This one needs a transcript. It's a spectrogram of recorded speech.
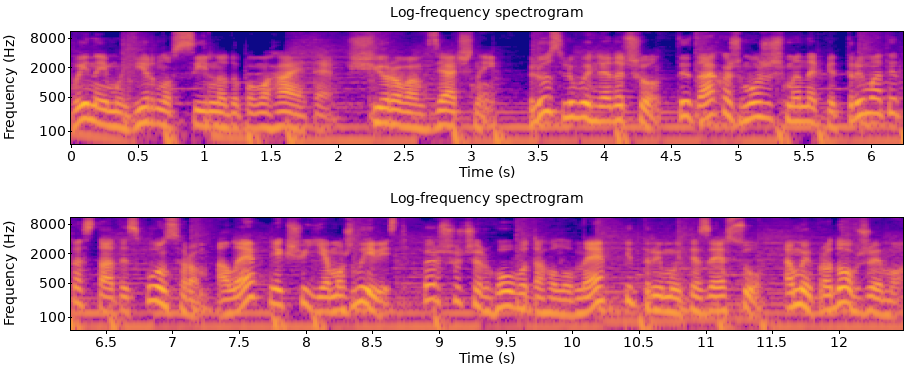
Ви неймовірно сильно допомагаєте. Щиро вам вдячний. Плюс, любий глядачу, ти також можеш мене підтримати та стати спонсором. Але якщо є можливість, першочергово та головне підтримуйте ЗСУ. А ми продовжуємо.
